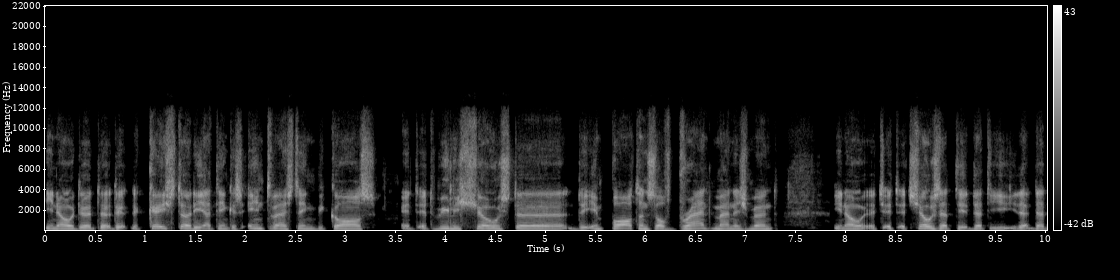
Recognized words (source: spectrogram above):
You know, the the, the case study I think is interesting because it, it really shows the the importance of brand management you know it, it, it shows that the, that the that, that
